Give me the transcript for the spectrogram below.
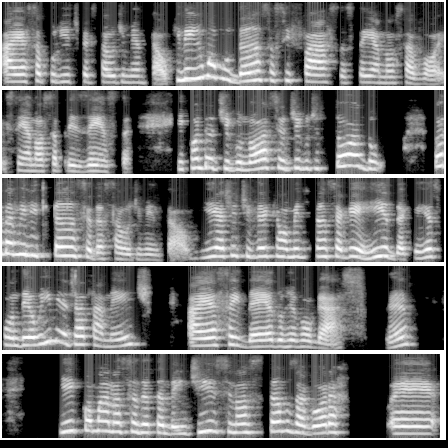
a essa política de saúde mental. Que nenhuma mudança se faça sem a nossa voz, sem a nossa presença. E quando eu digo nossa, eu digo de todo toda a militância da saúde mental. E a gente vê que é uma militância aguerrida, que respondeu imediatamente a essa ideia do revogaço. Né? E como a Ana Sandra também disse, nós estamos agora é,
